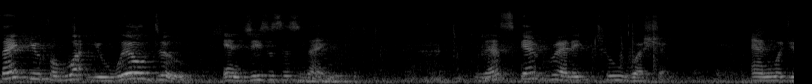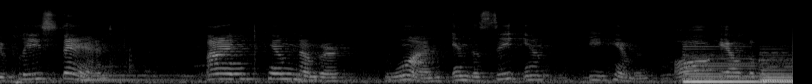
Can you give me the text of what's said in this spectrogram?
Thank you for what you will do in Jesus' name. Let's get ready to worship. And would you please stand? Find hymn number one in the CME hymn, All Hail the Power.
